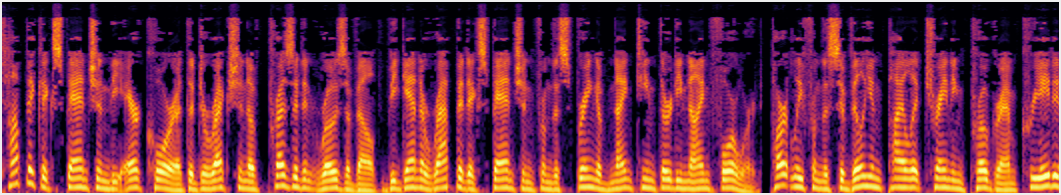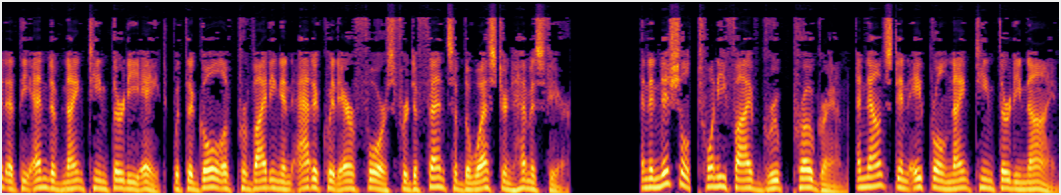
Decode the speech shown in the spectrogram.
Topic expansion The Air Corps at the direction of President Roosevelt began a rapid expansion from the spring of 1939 forward, partly from the civilian pilot training program created at the end of 1938, with the goal of providing an adequate air force for defense of the Western Hemisphere. An initial 25-group program, announced in April 1939,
